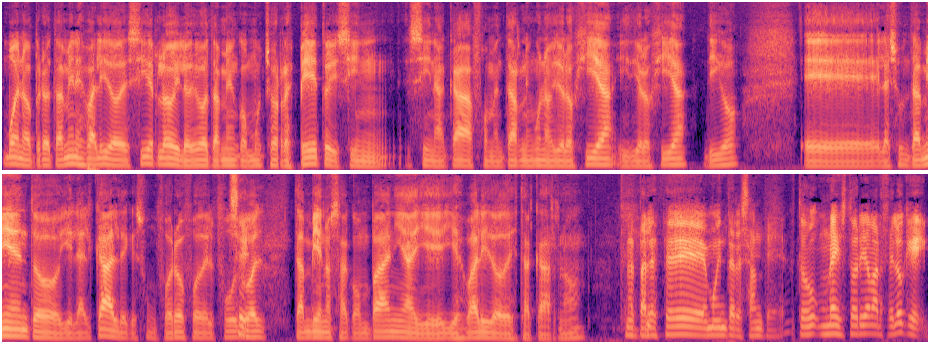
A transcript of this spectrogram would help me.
Bueno, pero también es válido decirlo y lo digo también con mucho respeto y sin, sin acá fomentar ninguna ideología, ideología, digo, eh, el ayuntamiento y el alcalde, que es un forofo del fútbol, también nos acompaña y, es válido destacar, ¿no? Me parece muy interesante. ¿eh? Una historia, Marcelo, que,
